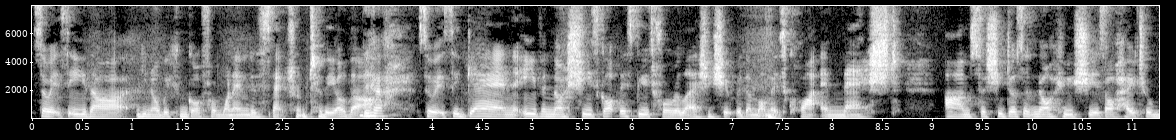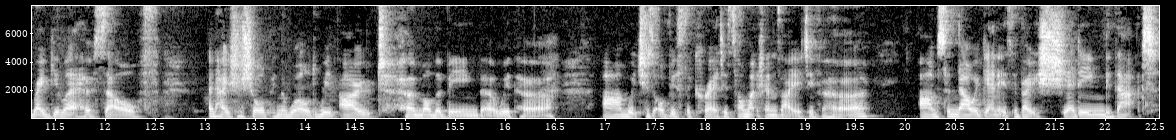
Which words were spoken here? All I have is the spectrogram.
So it's either, you know, we can go from one end of the spectrum to the other. Yeah. So it's again, even though she's got this beautiful relationship with her mom, it's quite enmeshed. Um, so she doesn't know who she is or how to regulate herself and how she show up in the world without her mother being there with her, um, which has obviously created so much anxiety for her. Um, so now again, it's about shedding that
